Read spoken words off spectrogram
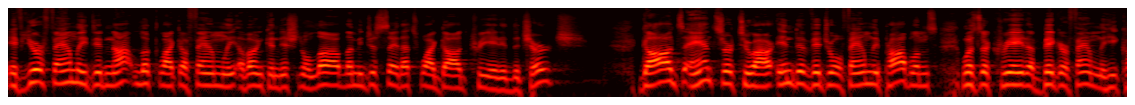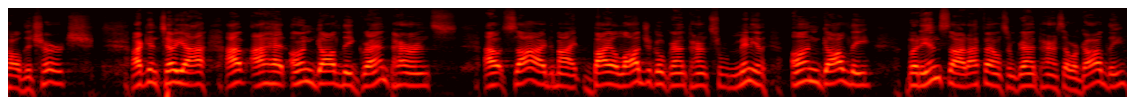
if your family did not look like a family of unconditional love let me just say that's why god created the church God's answer to our individual family problems was to create a bigger family he called the church. I can tell you, I, I, I had ungodly grandparents outside, my biological grandparents were many of ungodly, but inside I found some grandparents that were godly.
